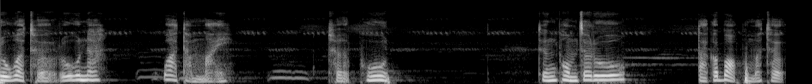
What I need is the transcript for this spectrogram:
รู้ว่าเธอรู้นะ ว่าทำไม เธอพูด ถึงผมจะรู้ แต่ก็บอกผมมาเถอะ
